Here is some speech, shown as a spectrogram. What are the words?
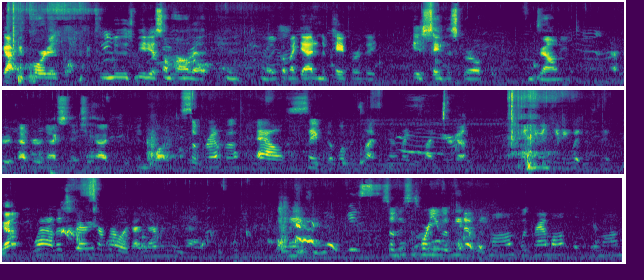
got reported to the news media somehow that you know, they put my dad in the paper they he saved this girl from drowning after after an accident she had in the water. So Grandpa Al saved a woman's life, a young lady's life here. And you and Jimmy witnessed it. Yeah. Wow, that's very heroic. I never knew that. Amazing. So this is where you would meet up with mom, with grandma, your mom?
